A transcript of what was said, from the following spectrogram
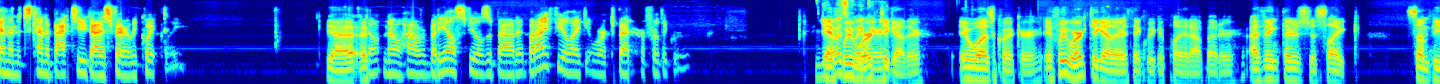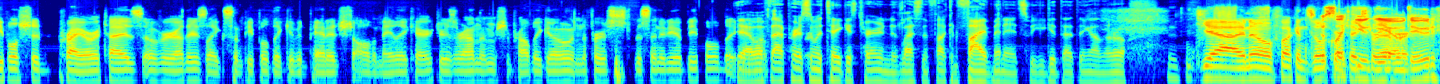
and then it's kind of back to you guys fairly quickly. Yeah, I I- don't know how everybody else feels about it, but I feel like it worked better for the group. Yeah, if was we work quicker. together, it was quicker. If we work together, I think we could play it out better. I think there's just like some people should prioritize over others. Like some people that give advantage to all the melee characters around them should probably go in the first vicinity of people. But you Yeah, know, well, if that person would take his turn in less than fucking five minutes, we could get that thing on the roll. yeah, I know. Fucking Just Zilkor like takes Yu-Gi-Oh, forever. dude.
